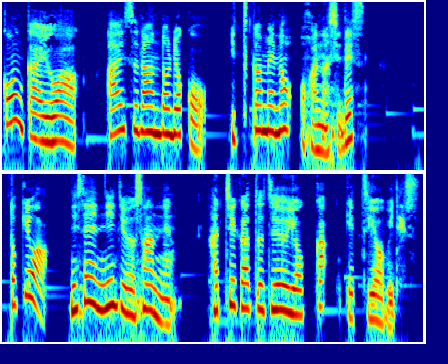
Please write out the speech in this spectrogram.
今回はアイスランド旅行5日目のお話です。時は2023年8月14日月曜日です。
